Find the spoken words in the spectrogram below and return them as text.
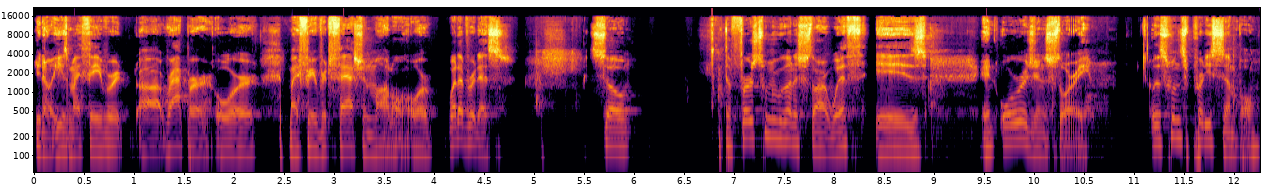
you know, he's my favorite uh, rapper or my favorite fashion model or whatever it is. So the first one we're going to start with is an origin story. This one's pretty simple.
